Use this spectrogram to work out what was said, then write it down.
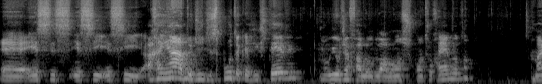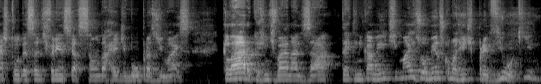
é, esses, esse, esse arranhado de disputa que a gente teve. O Will já falou do Alonso contra o Hamilton, mas toda essa diferenciação da Red Bull para as demais Claro que a gente vai analisar tecnicamente, mais ou menos como a gente previu aqui. Né?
